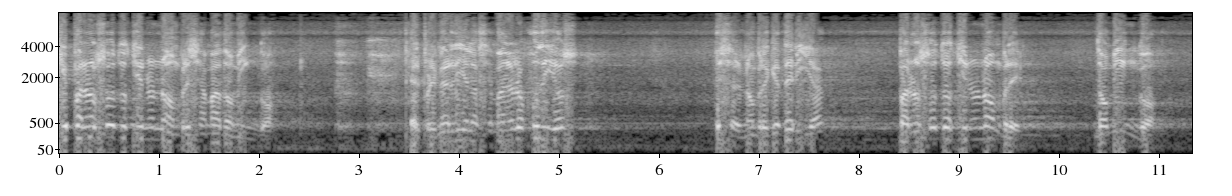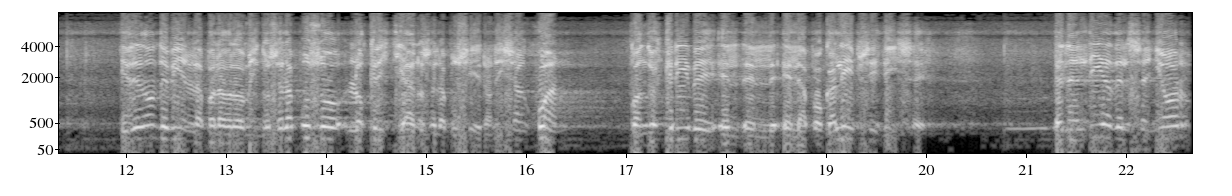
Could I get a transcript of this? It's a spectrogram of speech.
que para nosotros tiene un nombre, se llama domingo. El primer día de la semana de los judíos, es el nombre que tenía, para nosotros tiene un nombre, domingo. ¿Y de dónde viene la palabra domingo? Se la puso, los cristianos se la pusieron. Y San Juan, cuando escribe el, Apocalipsis, dice, en el día del Señor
